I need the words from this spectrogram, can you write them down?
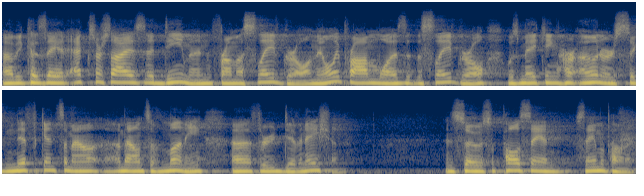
uh, because they had exorcised a demon from a slave girl. And the only problem was that the slave girl was making her owners significant amount, amounts of money uh, through divination. And so, so Paul's saying, same opponent.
